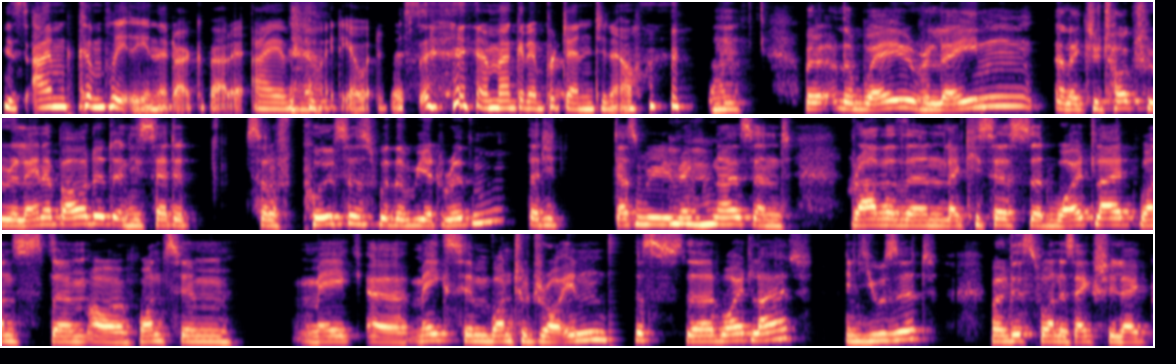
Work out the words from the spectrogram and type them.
Because I'm completely in the dark about it. I have no idea what it is. I'm not going to pretend to know. But the way Rlain, like you talked to Rlain about it, and he said it sort of pulses with a weird rhythm that he doesn't really Mhm. recognize. And rather than like he says that White Light wants them or wants him make uh, makes him want to draw in this the Void Light and use it. Well, this one is actually like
